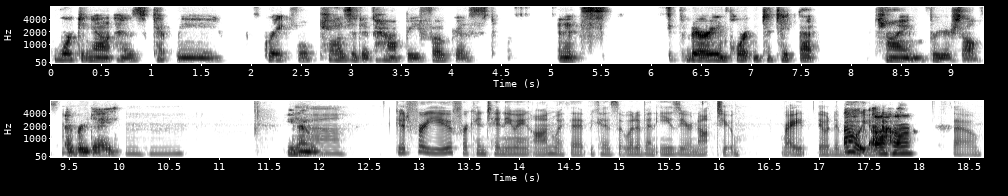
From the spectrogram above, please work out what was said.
working out has kept me grateful, positive, happy, focused. And it's it's very important to take that time for yourself every day. hmm You know, Yeah. Good for you for continuing on with it because it would have been easier not to, right? It would have been. Oh, yeah. Uh huh. So.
